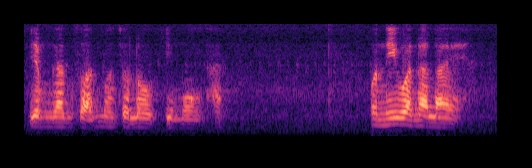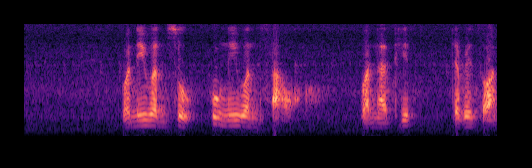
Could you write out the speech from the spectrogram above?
เตรียมการสอนมจโลกี่โมงท่านวันนี้วันอะไร วันนี้วันศุกร์พรุ่งนี้วันเสาร์วันอาทิตย์จะไปสอน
